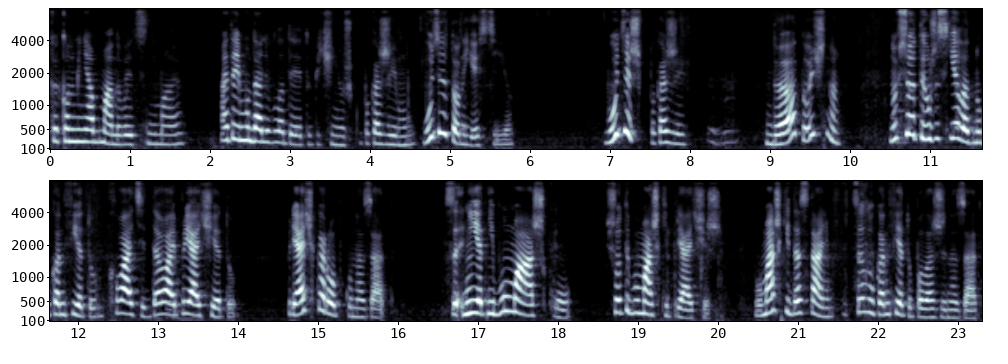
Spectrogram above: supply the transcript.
как он меня обманывает, снимаю. А это ему дали Владе эту печенюшку. Покажи ему. Будет он есть ее? Будешь? Покажи. Да, точно. Ну все, ты уже съел одну конфету. Хватит, давай, прячь эту. Прячь коробку назад. Ц- Нет, не бумажку. Что ты бумажки прячешь? Бумажки достань, целую конфету положи назад.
